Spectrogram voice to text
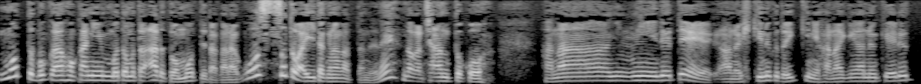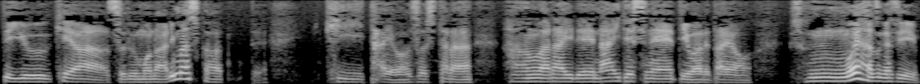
ん。もっと僕は他にもともとあると思ってたから、ゴッソとは言いたくなかったんだよね。だからちゃんとこう、鼻に入れて、あの、引き抜くと一気に鼻毛が抜けるっていうケアするものありますかって聞いたよ。そしたら、半笑いでないですねって言われたよ。すんごい恥ずかしい。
